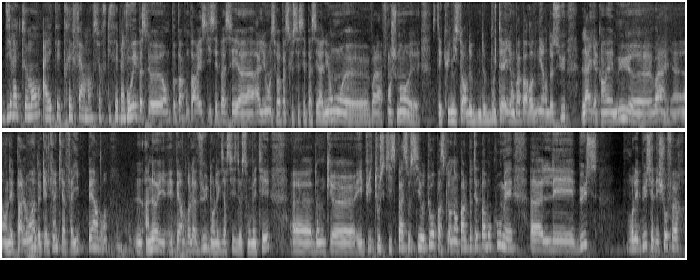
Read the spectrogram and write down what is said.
directement a été très ferme hein, sur ce qui s'est passé. Oui, parce qu'on ne peut pas comparer ce qui s'est passé à, Lyon, et c'est pas parce que ça s'est passé à Lyon, euh, voilà, franchement, euh, c'était qu'une histoire de, bouteille, on va pas revenir dessus. Là, il y a quand même eu, euh, on n'est pas loin de quelqu'un qui a failli perdre un œil et perdre la vue dans l'exercice de son métier. Euh, donc, et puis tout ce qui se passe aussi autour, parce qu'on n'en parle peut-être pas beaucoup, mais les bus, pour les bus, il y a des chauffeurs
